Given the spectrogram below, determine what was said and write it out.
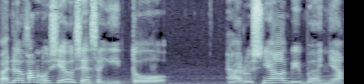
padahal kan usia-usia segitu harusnya lebih banyak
